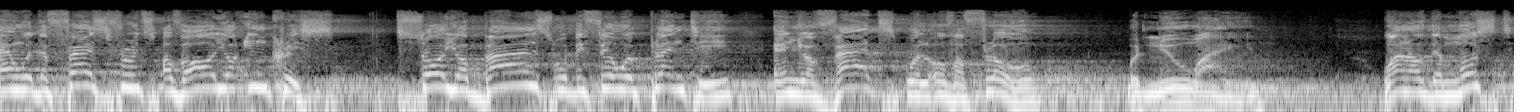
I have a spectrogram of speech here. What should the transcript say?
and with the first fruits of all your increase. So your barns will be filled with plenty and your vats will overflow with new wine. One of the most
